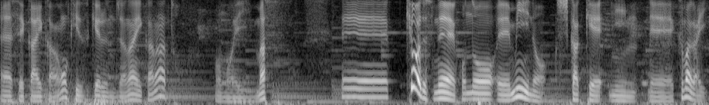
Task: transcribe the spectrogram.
え世界観を築けるんじゃないかなと思います。えー、今日はですねこの、えー、ミーの仕掛け人、えー、熊谷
